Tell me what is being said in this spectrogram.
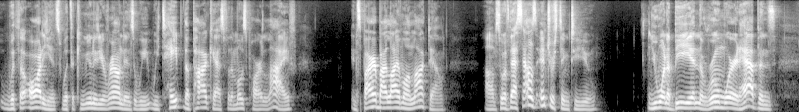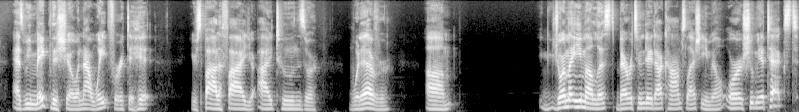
with the audience, with the community around him. So we we taped the podcast for the most part live, inspired by Live on Lockdown. Um, so if that sounds interesting to you, you want to be in the room where it happens as we make this show and not wait for it to hit your Spotify, your iTunes, or whatever. Um, join my email list, baratunde.com slash email, or shoot me a text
